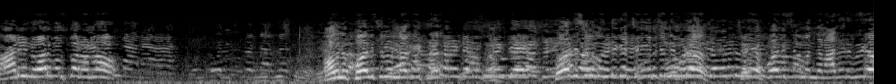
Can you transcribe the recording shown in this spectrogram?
కానీ నోరు మూసుకొని ఉన్నావు. అవును పోలీసులు ఉన్నారు. పోలీసుల ముందుగా చేయొచ్చింది ఇప్పుడు. పోలీసుల ముందు నా దగ్గర వీడియో.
